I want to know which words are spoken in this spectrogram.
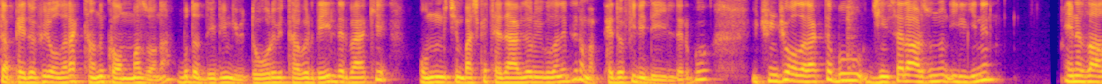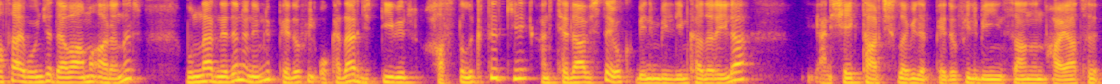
da pedofil olarak tanı konmaz ona. Bu da dediğim gibi doğru bir tavır değildir belki. Onun için başka tedaviler uygulanabilir ama pedofili değildir bu. Üçüncü olarak da bu cinsel arzunun ilginin en az 6 ay boyunca devamı aranır. Bunlar neden önemli? Pedofil o kadar ciddi bir hastalıktır ki hani tedavisi de yok benim bildiğim kadarıyla. Yani şey tartışılabilir. Pedofil bir insanın hayatı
